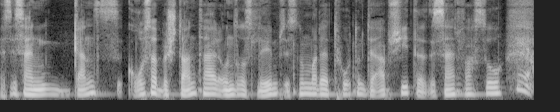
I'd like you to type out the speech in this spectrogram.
es ist ein ganz großer Bestandteil unseres Lebens, ist nun mal der Tod und der Abschied. Das ist einfach so. Ja.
